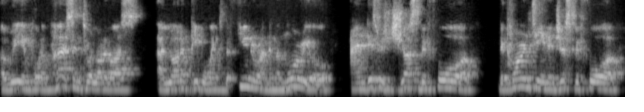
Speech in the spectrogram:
a really important person to a lot of us. A lot of people went to the funeral and the memorial, and this was just before the quarantine and just before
